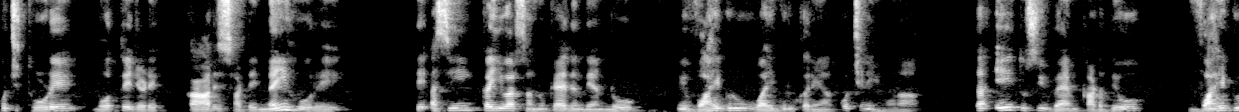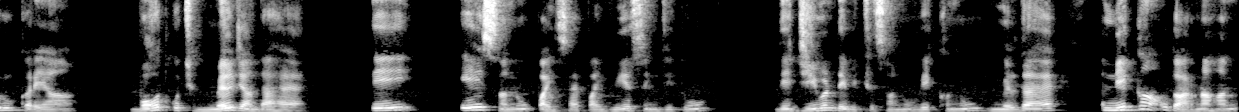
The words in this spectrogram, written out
ਕੁਝ ਥੋੜੇ ਬਹੁਤੇ ਜਿਹੜੇ ਕਾਰਜ ਸਾਡੇ ਨਹੀਂ ਹੋ ਰਹੇ, ਤੇ ਅਸੀਂ ਕਈ ਵਾਰ ਸਾਨੂੰ ਕਹਿ ਦਿੰਦੇ ਹਨ ਲੋਕ ਵੀ ਵਾਹਿਗੁਰੂ ਵਾਹਿਗੁਰੂ ਕਰਿਆ ਕੁਝ ਨਹੀਂ ਹੋਣਾ, ਤਾਂ ਇਹ ਤੁਸੀਂ ਵਹਿਮ ਕੱਢ ਦਿਓ। ਵਾਹਿਗੁਰੂ ਕਰਿਆ ਬਹੁਤ ਕੁਝ ਮਿਲ ਜਾਂਦਾ ਹੈ ਤੇ ਇਹ ਸਾਨੂੰ ਭਾਈ ਸਾਹਿਬ, ਭਾਈ ਵੀਰ ਸਿੰਘ ਜੀ ਤੋਂ ਦੇ ਜੀਵਨ ਦੇ ਵਿੱਚ ਸਾਨੂੰ ਵੇਖਣ ਨੂੰ ਮਿਲਦਾ ਹੈ। ਅਨੇਕਾਂ ਉਦਾਹਰਨਾਂ ਹਨ,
